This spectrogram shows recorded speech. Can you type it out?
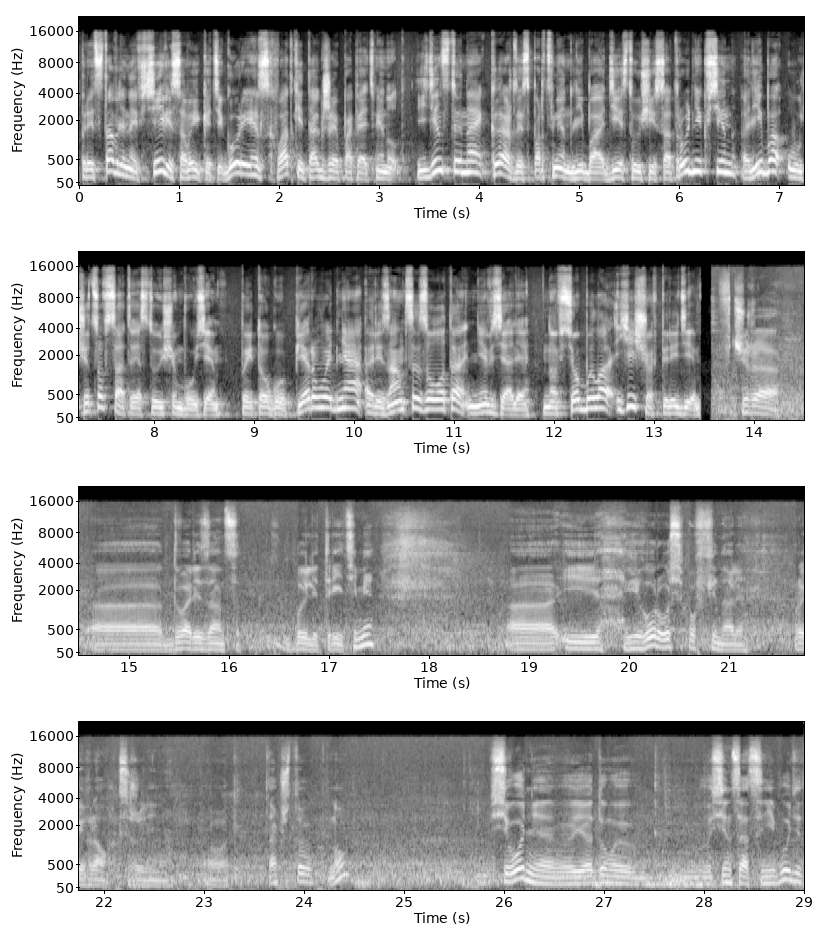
Представлены все весовые категории, схватки также по 5 минут. Единственное, каждый спортсмен либо действующий сотрудник ФСИН, либо учится в соответствующем вузе. По итогу первого дня рязанцы золото не взяли, но все было еще впереди. Вчера э, два рязанца были третьими, э, и Егор Осипов в финале проиграл, к сожалению. Вот. Так что, ну, сегодня, я думаю, сенсации не будет.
